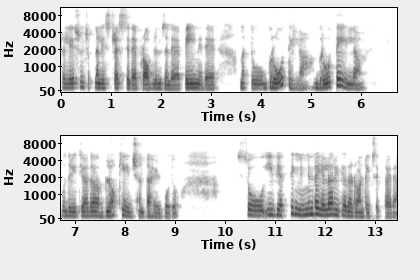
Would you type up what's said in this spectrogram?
ರಿಲೇಶನ್ಶಿಪ್ನಲ್ಲಿ ಸ್ಟ್ರೆಸ್ ಇದೆ ಪ್ರಾಬ್ಲಮ್ಸ್ ಇದೆ ಪೇಯ್ನ್ ಇದೆ ಮತ್ತು ಗ್ರೋತ್ ಇಲ್ಲ ಗ್ರೋತೇ ಇಲ್ಲ. ಒಂದು ರೀತಿಯಾದ ಬ್ಲಾಕೇಜ್ ಅಂತ ಹೇಳ್ಬೋದು. ಸೊ ಈ ವ್ಯಕ್ತಿಗೆ ನಿಮ್ಮಿಂದ ಎಲ್ಲ ರೀತಿಯಾದ ಅಡ್ವಾಂಟೇಜ್ ಸಿಗ್ತಾ ಇದೆ.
